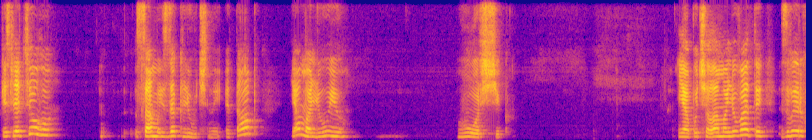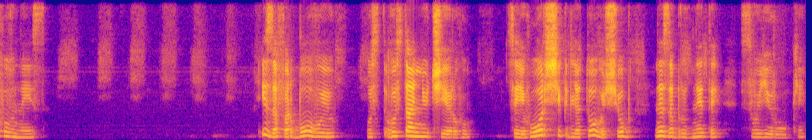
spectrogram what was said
Після цього самий заключний етап я малюю горщик. Я почала малювати зверху вниз і зафарбовую в останню чергу цей горщик для того, щоб не забруднити свої руки.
